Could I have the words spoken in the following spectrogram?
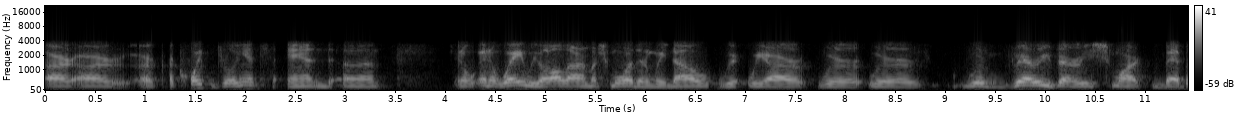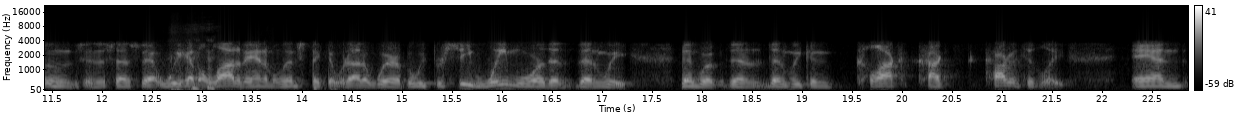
are are, are are quite brilliant and. Uh, in a, in a way, we all are much more than we know. We're, we are we're we're we're very very smart baboons in the sense that we have a lot of animal instinct that we're not aware of, but we perceive way more than than we than we than than we can clock co- cognitively. And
